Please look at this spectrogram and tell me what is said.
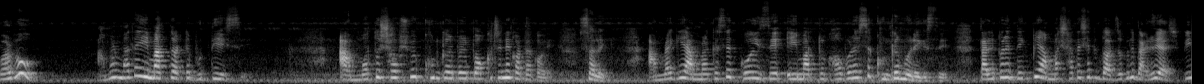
বাবু আমার মাথায় এই মাত্র একটা বুদ্ধি এসে আম্মা তো সবসময় খুনকার বাড়ির পক্ষ টেনে কথা কয়। চলে, আমরা গিয়ে আমার কাছে কই যে এই মাত্র খবর এসে খুনকার মরে গেছে। তাহলে পরে দেখবি আমার সাথে সাথে দরজা করে বাইরে আসবি।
